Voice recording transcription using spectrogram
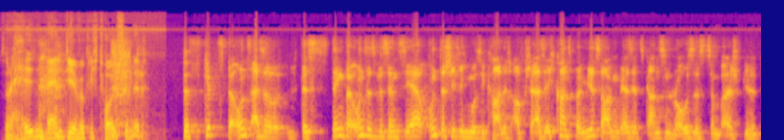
so eine Heldenband, die ihr wirklich toll findet? Das gibt es bei uns. Also das Ding bei uns ist, wir sind sehr unterschiedlich musikalisch aufgestellt. Also ich kann es bei mir sagen, wäre es jetzt Guns N' Roses zum Beispiel.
